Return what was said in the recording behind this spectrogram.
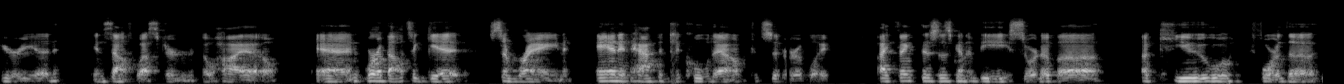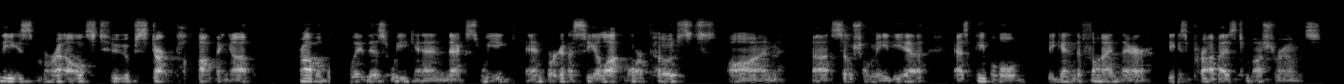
period in southwestern Ohio, and we're about to get some rain, and it happened to cool down considerably. I think this is going to be sort of a a cue for the these morels to start popping up probably this weekend, next week, and we're going to see a lot more posts on uh, social media as people begin to find their these prized mushrooms.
